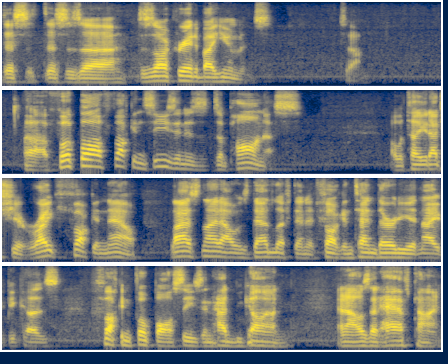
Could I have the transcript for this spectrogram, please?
this is this is uh this is all created by humans. So uh, football fucking season is upon us. I will tell you that shit right fucking now. Last night I was deadlifting at fucking 10:30 at night because fucking football season had begun, and I was at halftime,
